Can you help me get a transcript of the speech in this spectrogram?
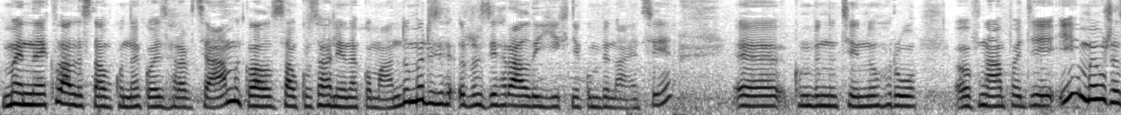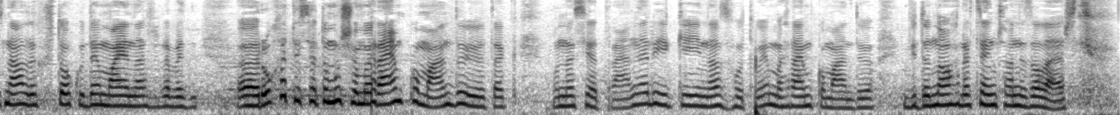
Ми не клали ставку на якогось гравця, ми клали ставку взагалі на команду. Ми розіграли їхні комбінації, е, комбінаційну гру е, в нападі. І ми вже знали, хто куди має наш гравець рухатися, тому що ми граємо командою. Так у нас є тренер, який нас готує. Ми граємо командою. Від одного гравця нічого не залежить.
